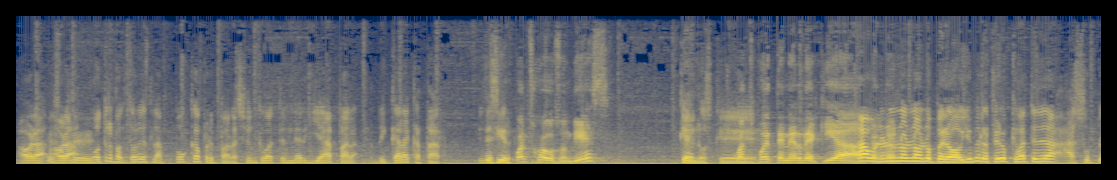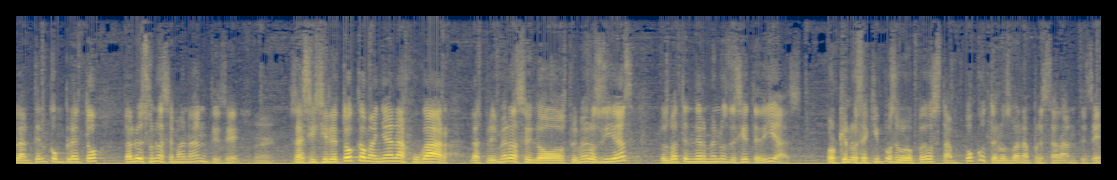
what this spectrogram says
Ahora, ahora, Este- otro factor es la poca preparación que va a tener ya para de cara a Qatar. Es decir, ¿Cuántos juegos son? ¿10? que los que... ¿Cuántos puede tener de aquí a Ah, bueno, no, no, no, no, pero yo me refiero que va a tener a, a su plantel completo tal vez una semana antes, ¿eh? Sí. O sea, si, si le toca mañana jugar las primeras, los primeros días, los va a tener menos de siete días. Porque los equipos europeos tampoco te los van a prestar antes, ¿eh?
